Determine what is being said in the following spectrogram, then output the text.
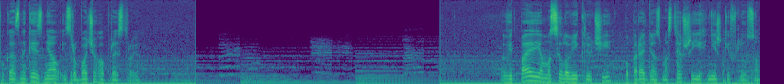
Показники зняв із робочого пристрою. Відпаюємо силові ключі, попередньо змастивши їх ніжки флюсом.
